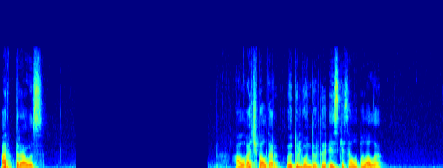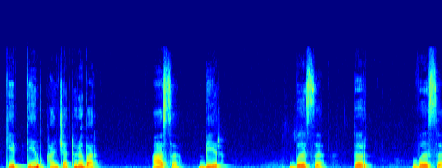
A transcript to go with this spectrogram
арттырабыз. Алгач балдар өтүлгөндөрдү эске салып алалы. Кептин канча түрү бар асы 1, бсы төрт всы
